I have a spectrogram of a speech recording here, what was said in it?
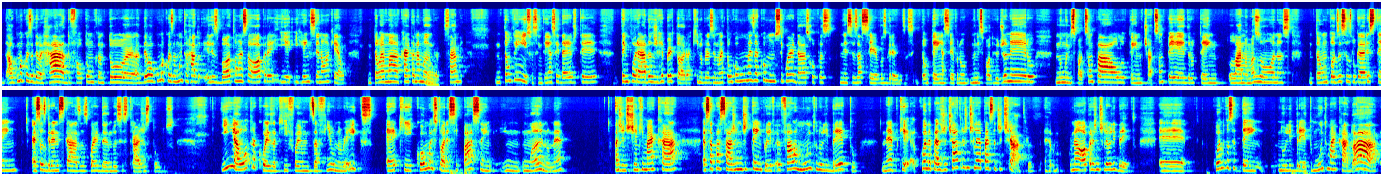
alguma coisa deu errado, faltou um cantor, deu alguma coisa muito errado, eles botam essa ópera e, e reencenam aquela. Então, é uma carta na manga, sabe? Então, tem isso, assim, tem essa ideia de ter temporadas de repertório. Aqui no Brasil não é tão comum, mas é comum se guardar as roupas nesses acervos grandes. Assim. Então, tem acervo no Municipal do Rio de Janeiro, no Municipal de São Paulo, tem no Teatro São Pedro, tem lá no Amazonas. Então, todos esses lugares têm essas grandes casas guardando esses trajes todos. E a outra coisa que foi um desafio no Rakes é que, como a história se passa em, em um ano, né, a gente tinha que marcar essa passagem de tempo. Ele fala muito no libreto, né? Porque quando é peça de teatro, a gente lê a peça de teatro. Na ópera, a gente lê o libreto. É, quando você tem no libreto muito marcado, ah,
